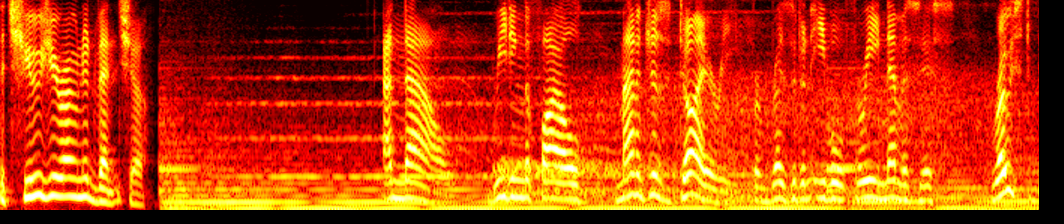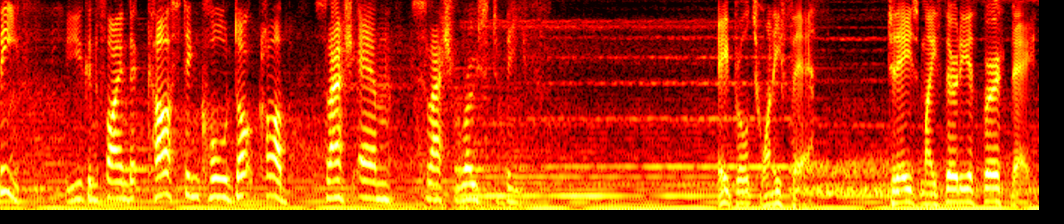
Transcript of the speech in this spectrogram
the Choose Your Own Adventure. And now, reading the file Manager's Diary from Resident Evil 3 Nemesis, Roast Beef, you can find at castingcall.club slash m slash roast beef. April 25th. Today's my 30th birthday.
